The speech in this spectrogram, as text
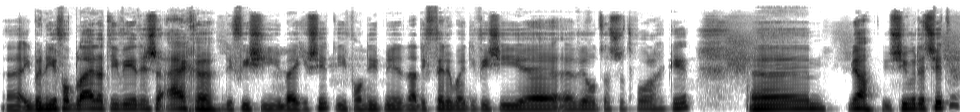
Eh, ik ben in ieder geval blij dat hij weer in zijn eigen divisie een beetje zit. In ieder geval niet meer naar die featherweight divisie eh eh, wil als het vorige keer. Ehm, ja, zien we dit zitten?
